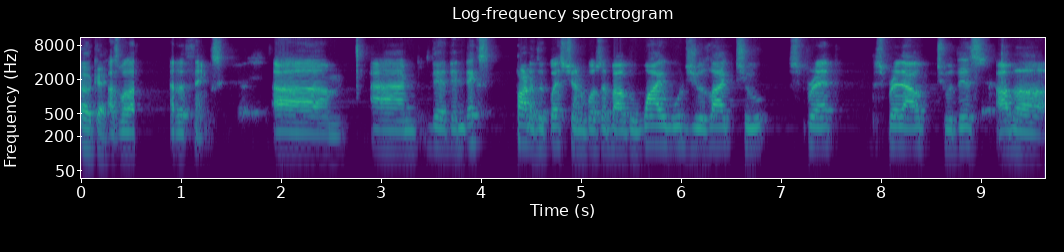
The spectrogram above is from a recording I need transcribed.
Okay. as well as other things. Um, and the, the next part of the question was about why would you like to spread spread out to this other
